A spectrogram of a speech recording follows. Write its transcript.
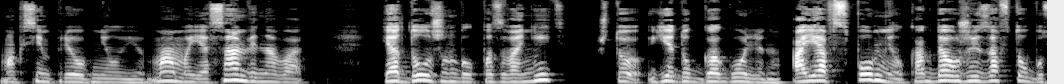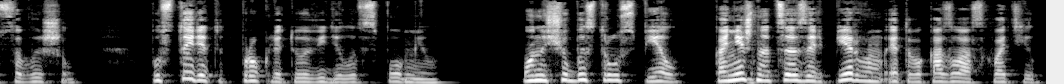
Максим приобнял ее. Мама, я сам виноват. Я должен был позвонить, что еду к Гоголину, а я вспомнил, когда уже из автобуса вышел. Пустырь этот проклятый увидел и вспомнил. Он еще быстро успел. Конечно, Цезарь первым этого козла схватил.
